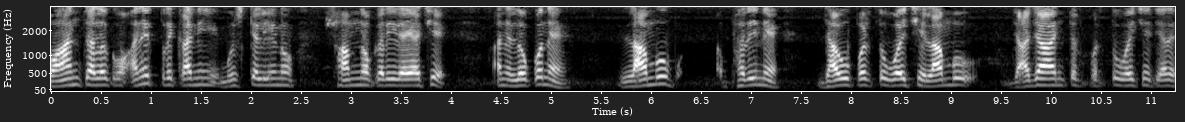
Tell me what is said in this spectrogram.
વાહન ચાલકો અનેક પ્રકારની મુશ્કેલીઓનો સામનો કરી રહ્યા છે અને લોકોને લાંબુ ફરીને જવું પડતું હોય છે. લાંબુ ઝાઝા અંતર પડતું હોય છે ત્યારે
